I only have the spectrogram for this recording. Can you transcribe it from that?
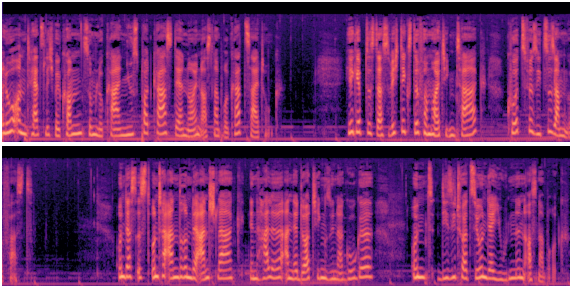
Hallo und herzlich willkommen zum lokalen News-Podcast der Neuen Osnabrücker Zeitung. Hier gibt es das Wichtigste vom heutigen Tag, kurz für Sie zusammengefasst. Und das ist unter anderem der Anschlag in Halle an der dortigen Synagoge und die Situation der Juden in Osnabrück.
